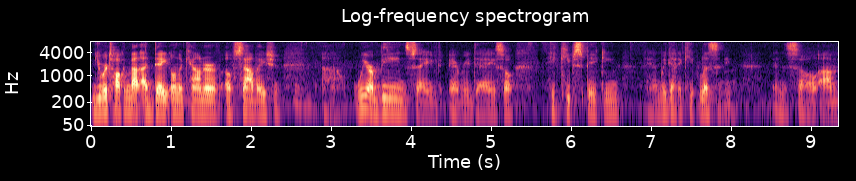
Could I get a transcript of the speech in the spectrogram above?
you were talking about a date on the calendar of, of salvation. Mm-hmm. Uh, we are being saved every day. So he keeps speaking, and we got to keep listening. And so um,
